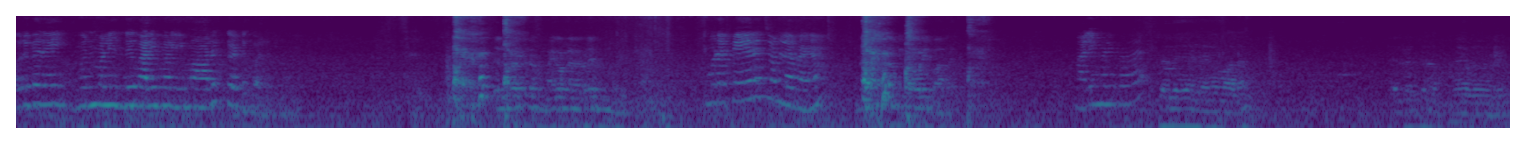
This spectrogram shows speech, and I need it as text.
ஒருவரை முன்மொழிந்து வழிமொழியுமாறு கேட்டுக்கொள்ளும் உங்களோட பேரை சொல்ல வேணும். நான் தம்பி கௌரிபாலன். வழிமொழிபவர் செல்லையா ஜெயபாலன் செல்லத்தினம் மேவர்கள்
